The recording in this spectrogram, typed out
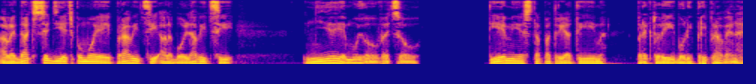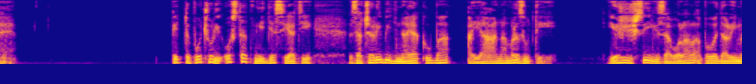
Ale dať sedieť po mojej pravici alebo ľavici nie je mojou vecou. Tie miesta patria tým, pre ktorých boli pripravené. Keď to počuli ostatní desiati, začali byť na Jakuba a Jána mrzutí. Ježiš si ich zavolal a povedal im,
